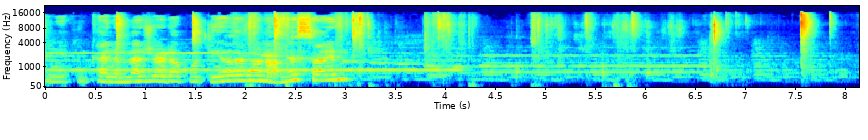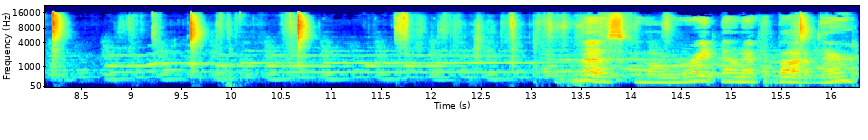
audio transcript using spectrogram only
And you can kind of measure it up with the other one on this side. This can go right down at the bottom there.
